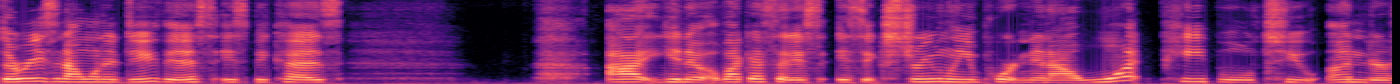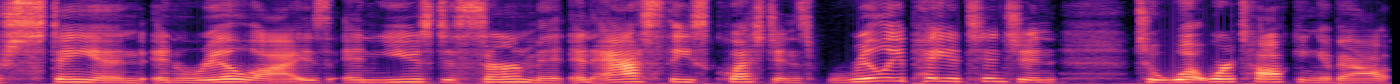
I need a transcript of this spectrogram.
the reason i want to do this is because I, you know, like I said, it's, it's extremely important. And I want people to understand and realize and use discernment and ask these questions. Really pay attention to what we're talking about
